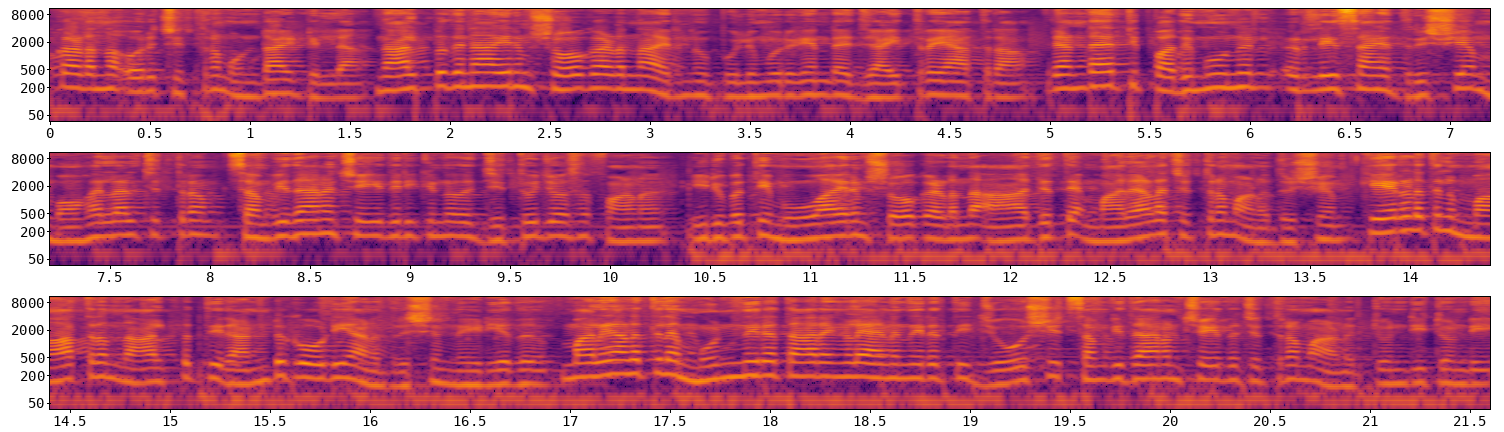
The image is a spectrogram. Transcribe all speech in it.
കടന്ന ഒരു ചിത്രം ഉണ്ടായിട്ടില്ല. നാൽപ്പതിനായിരം ഷോ കടന്നായിരുന്നു പുലിമുരുകന്റെ ജൈത്രയാത്ര. രണ്ടായിരത്തി പതിമൂന്നിൽ റിലീസായ ദൃശ്യം മോഹൻലാൽ ചിത്രം. സംവിധാനം ചെയ്തിരിക്കുന്നത് ജിത്തു ജോസഫ് ആണ് ഇരുപത്തി മൂവായിരം ഷോ കടന്ന ആദ്യത്തെ മലയാള ചിത്രമാണ് ദൃശ്യം. കേരളത്തിൽ മാത്രം നാൽപ്പത്തി രണ്ട് കോടിയാണ് ദൃശ്യം നേടിയത്. മലയാളത്തിലെ മുൻനിര താരങ്ങളെ അണിനിരത്തി ജോഷി സംവിധാനം ചെയ്ത ചിത്രമാണ് ട്വന്റി ട്വന്റി.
